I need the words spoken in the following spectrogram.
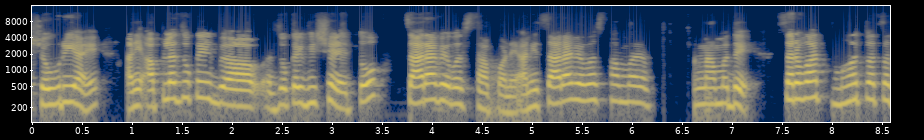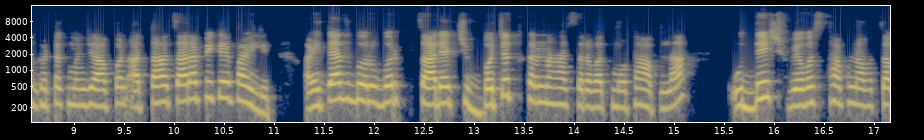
शौरी आहे आणि आपला जो काही जो काही विषय आहे तो चारा व्यवस्थापन आहे. आणि चारा व्यवस्थापनामध्ये सर्वात महत्त्वाचा घटक म्हणजे आपण आता चारा पिके पाहिलीत. आणि त्याचबरोबर चाऱ्याची बचत करणं हा सर्वात मोठा आपला उद्देश व्यवस्थापनाचा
